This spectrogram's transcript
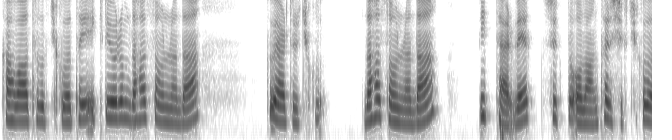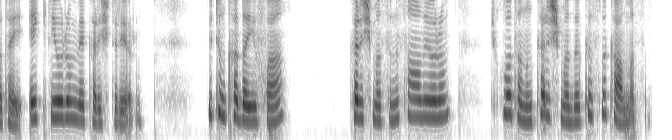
kahvaltılık çikolatayı ekliyorum. Daha sonra da küvertür çikolata daha sonra da bitter ve sütlü olan karışık çikolatayı ekliyorum ve karıştırıyorum. Bütün kadayıfa karışmasını sağlıyorum. Çikolatanın karışmadığı kısmı kalmasın.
